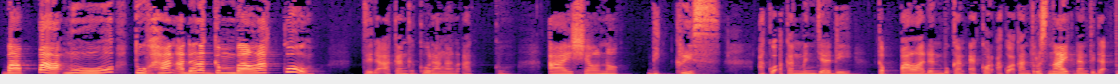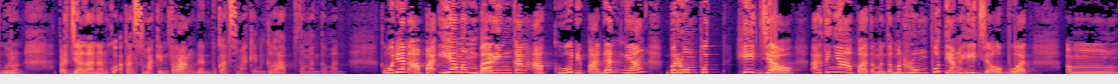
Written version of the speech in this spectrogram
Bapakmu Tuhan adalah gembalaku. Tidak akan kekurangan aku. I shall not decrease. Aku akan menjadi kepala dan bukan ekor. Aku akan terus naik dan tidak turun. Perjalananku akan semakin terang dan bukan semakin gelap, teman-teman. Kemudian apa? Ia membaringkan aku di padang yang berumput hijau. Artinya apa teman-teman? Rumput yang hijau buat um,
